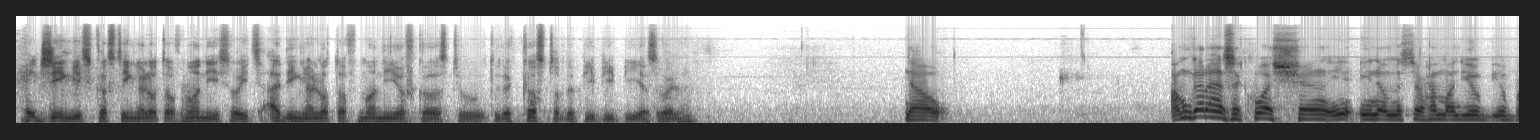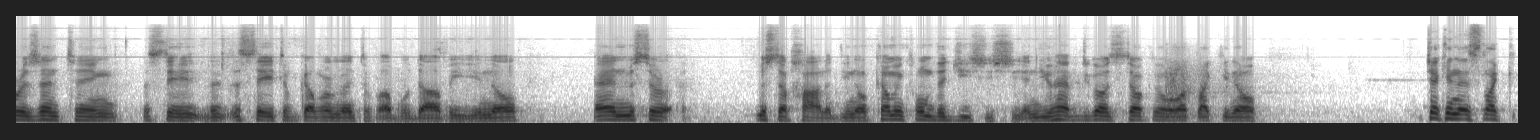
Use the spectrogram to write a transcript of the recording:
hedging is costing a lot of money. So it's adding a lot of money, of course, to to the cost of the PPP as well. Now, I'm gonna ask a question. You, you know, Mr. Hamad, you're, you're presenting the state, the, the state of government of Abu Dhabi. You know, and Mr. Mr. Khalid, you know, coming from the GCC, and you have to go talk about like you know, checking us like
